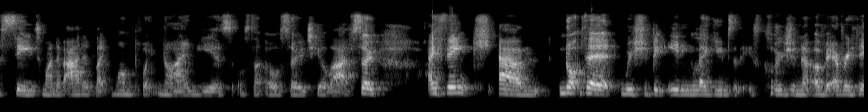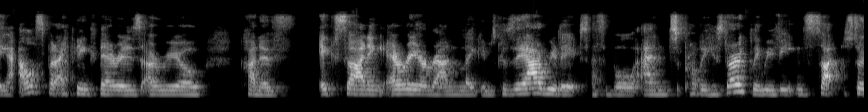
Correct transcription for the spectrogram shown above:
seeds might have added like 1.9 years or so, to your life. So I think um, not that we should be eating legumes at the exclusion of everything else, but I think there is a real kind of exciting area around legumes because they are really accessible and probably historically we've eaten such so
